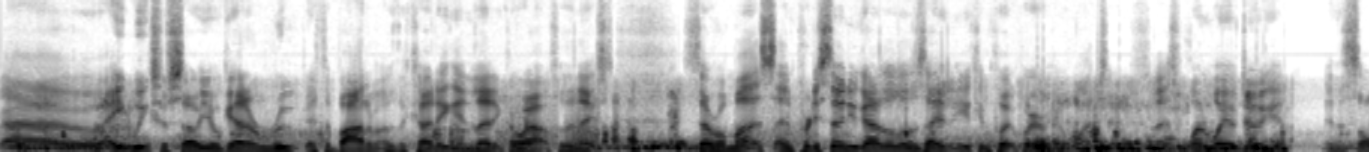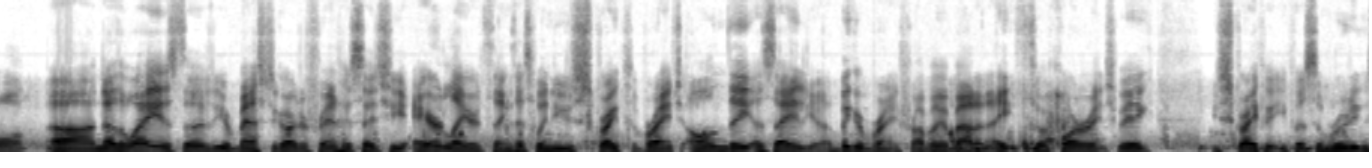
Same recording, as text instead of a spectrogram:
uh, eight weeks or so, you'll get a root at the bottom of the cutting and let it grow out for the next several months. And pretty soon you've got a little azalea you can put wherever you want to. So that's one way of doing it in the soil. Uh, another way is the your master gardener friend who said she air layered things. That's when you scrape the branch on the azalea, a bigger branch, probably about an eighth to a quarter inch big. You scrape it, you put some rooting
